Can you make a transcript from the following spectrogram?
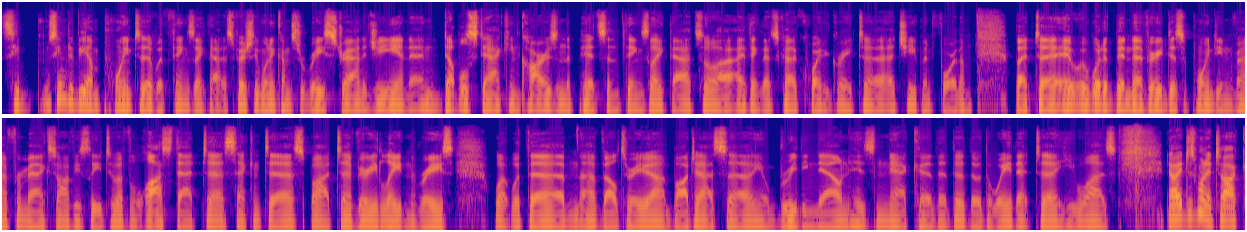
seem, seem to be on point with things like that, especially when it comes to race strategy and, and double stacking cars in the pits and things like that. So uh, I think that's kind of quite a great uh, achievement for them. But uh, it, would have been uh, very disappointing uh, for Max, obviously, to have lost that uh, second uh, spot uh, very late in the race. What with the um, uh, Valtteri Bottas, you know, breathing down his neck the, the, the the way that he was. Now, I just want to talk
